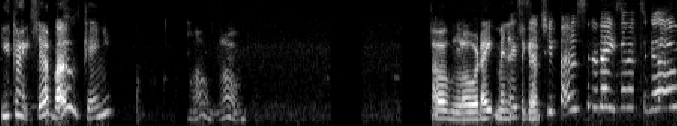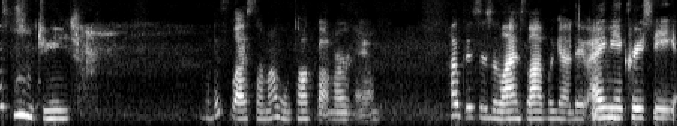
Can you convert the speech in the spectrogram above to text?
You can't sell both, can you? Oh, no. Oh Lord, eight They minutes ago. said she posted it eight minutes ago. Oh jeez. Well, this is the last time I won't talk about her now. Hope this is the last live we gotta do. Amy and Chrissy,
